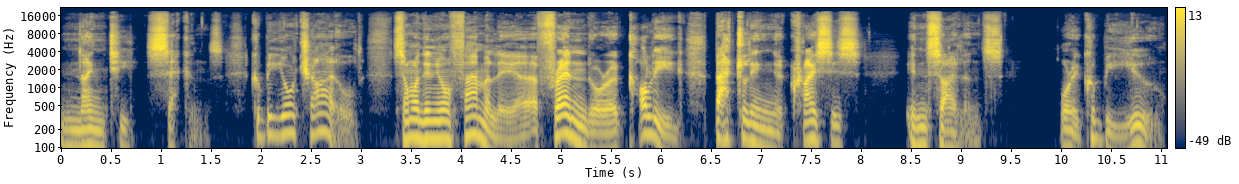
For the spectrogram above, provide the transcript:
90 seconds. Could be your child, someone in your family, a friend or a colleague battling a crisis in silence. Or it could be you.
